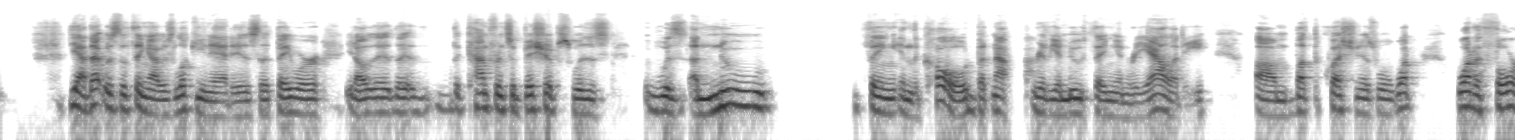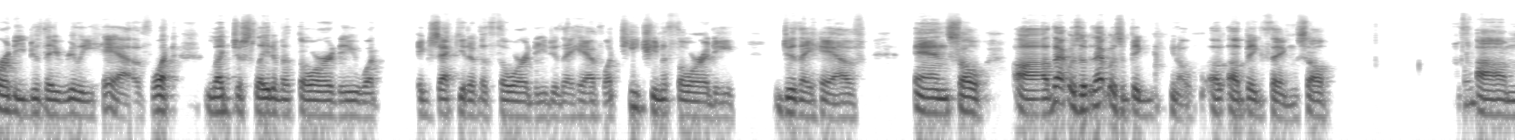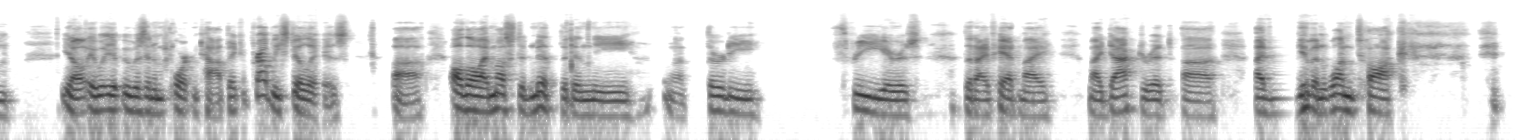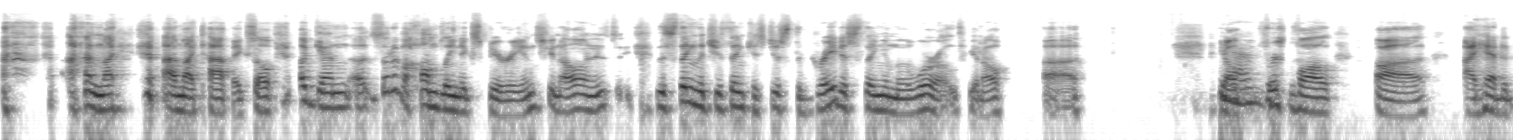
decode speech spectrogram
yeah that was the thing i was looking at is that they were you know the the, the conference of bishops was was a new thing in the code, but not really a new thing in reality. Um, but the question is, well, what what authority do they really have? What legislative authority? What executive authority do they have? What teaching authority do they have? And so uh, that was a, that was a big you know a, a big thing. So um, you know it, it, was an important topic. It probably still is. Uh, although I must admit that in the uh, 33 years that I've had my my doctorate, uh, I've given one talk on my on my topic. So again, uh, sort of a humbling experience, you know, and it's this thing that you think is just the greatest thing in the world, you know. Uh, you yeah. know, first of all, uh, I had to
